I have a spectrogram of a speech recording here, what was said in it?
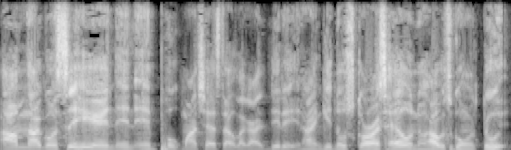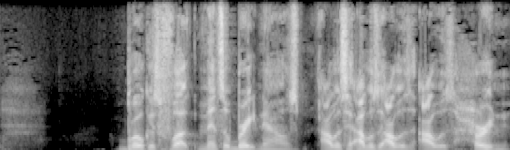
I'm not gonna sit here and, and, and poke my chest out like I did it and I didn't get no scars. Hell no. I was going through it. Broke as fuck. Mental breakdowns. I was I was I was I was hurting.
